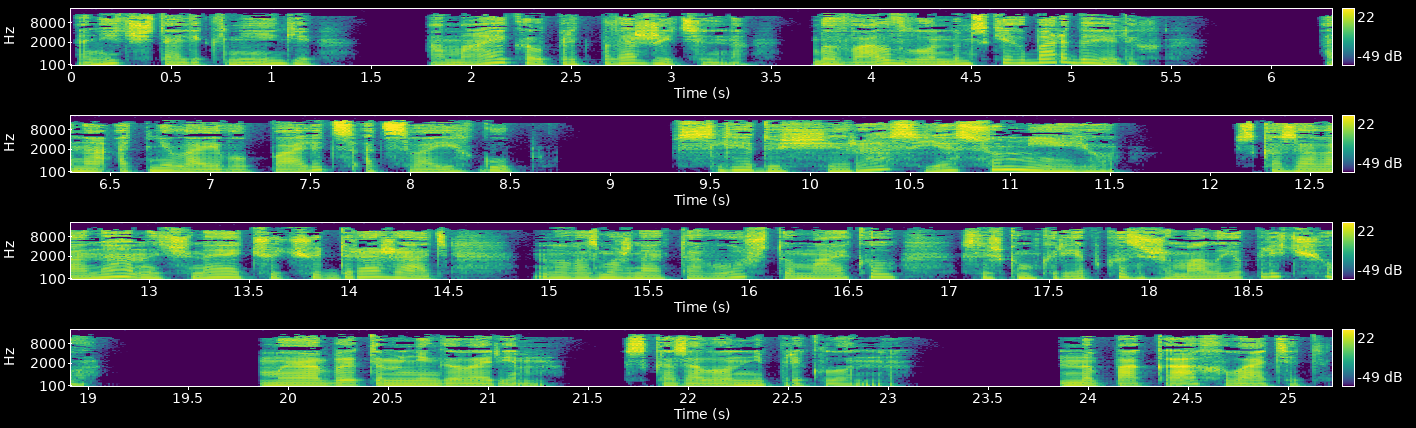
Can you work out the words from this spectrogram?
Они читали книги, а Майкл, предположительно, бывал в лондонских борделях. Она отняла его палец от своих губ. «В следующий раз я сумею», — сказала она, начиная чуть-чуть дрожать, но, возможно, от того, что Майкл слишком крепко сжимал ее плечо. «Мы об этом не говорим», — сказал он непреклонно. «Но пока хватит.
